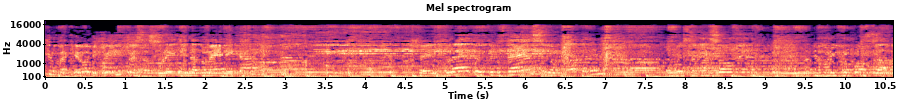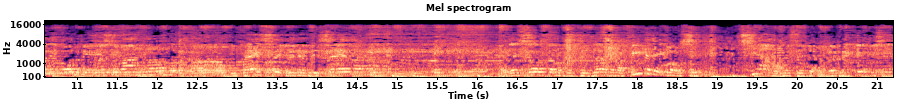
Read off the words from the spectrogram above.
video perché oggi qui, questa splendida domenica, c'è il Flat Street Dance, guardate, questa canzone l'abbiamo riproposta varie volte in questo anno, di feste, il venerdì sera, e adesso stanno festeggiando la fine dei corsi, stiamo festeggiando perché io mi sento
